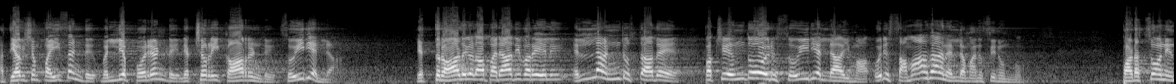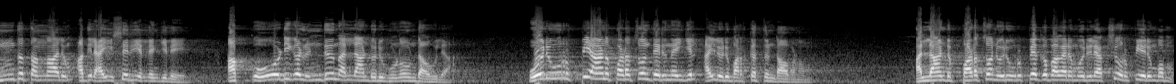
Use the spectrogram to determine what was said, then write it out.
അത്യാവശ്യം പൈസ ഉണ്ട് വലിയ പൊരണ്ട് ലക്ഷറി കാറുണ്ട് സ്വൈര്യല്ല എത്ര ആളുകൾ ആ പരാതി പറയൽ? എല്ലാം ഉണ്ട് ഉസ്താദെ. പക്ഷെ എന്തോ ഒരു സ്വൈര്യല്ലായ്മ ഒരു സമാധാനമല്ല മനസ്സിനൊന്നും. പടച്ചോൻ എന്ത് തന്നാലും അതിൽ ഐശ്വര്യമില്ലെങ്കിലേ ആ കോടികൾ ഉണ്ട് എന്നല്ലാണ്ട് ഒരു ഗുണം ഉണ്ടാവില്ല ഒരു ഉറുപ്പിയാണ് പടച്ചോൻ തരുന്നതെങ്കിൽ അതിലൊരു ഉണ്ടാവണം അല്ലാണ്ട് പടച്ചോൻ ഒരു ഉറുപ്പ്യക്ക് പകരം ഒരു ലക്ഷം ഉറുപ്പ്യ വരുമ്പം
